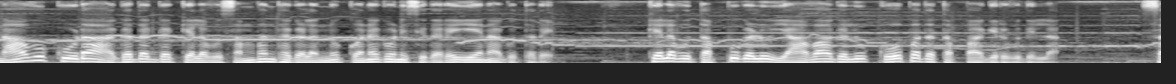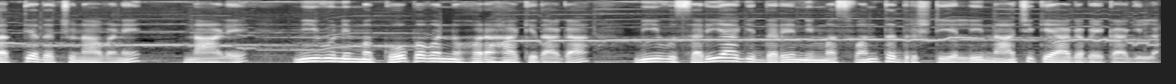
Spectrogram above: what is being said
ನಾವು ಕೂಡ ಅಗದಗ್ಗ ಕೆಲವು ಸಂಬಂಧಗಳನ್ನು ಕೊನೆಗೊಣಿಸಿದರೆ ಏನಾಗುತ್ತದೆ? ಕೆಲವು ತಪ್ಪುಗಳು ಯಾವಾಗಲೂ ಕೋಪದ ತಪ್ಪಾಗಿರುವುದಿಲ್ಲ. ಸತ್ಯದ ಚುನಾವಣೆ ನಾಳೆ ನೀವು ನಿಮ್ಮ ಕೋಪವನ್ನು ಹೊರಹಾಕಿದಾಗ, ನೀವು ಸರಿಯಾಗಿದ್ದರೆ ನಿಮ್ಮ ಸ್ವಂತ ದೃಷ್ಟಿಯಲ್ಲಿ ನಾಚಿಕೆಯಾಗಬೇಕಾಗಿಲ್ಲ.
